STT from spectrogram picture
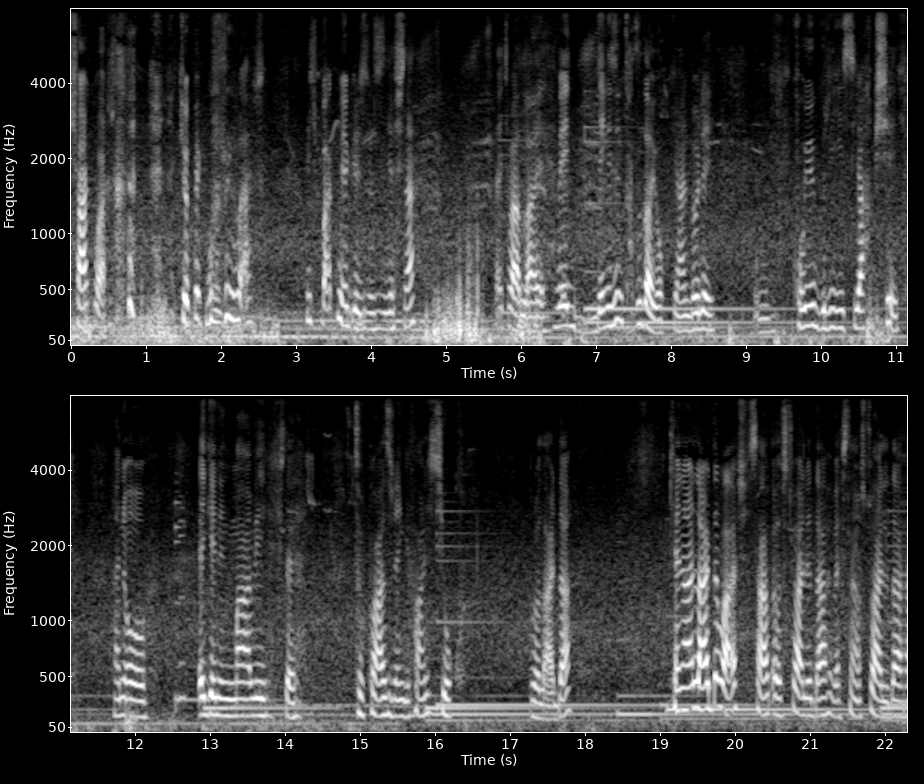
şark var. Köpek balığı var. Hiç bakmıyor gözünüzün yaşına. Hiç vallahi. Ve denizin tadı da yok. Yani böyle koyu gri, siyah bir şey. Hani o Ege'nin mavi işte turkuaz rengi falan hiç yok buralarda. Kenarlarda var. South Australia'da, Western Australia'da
